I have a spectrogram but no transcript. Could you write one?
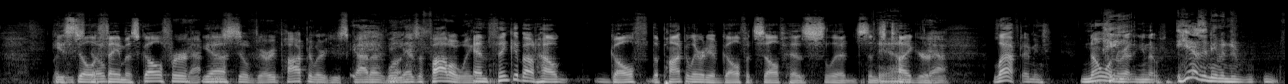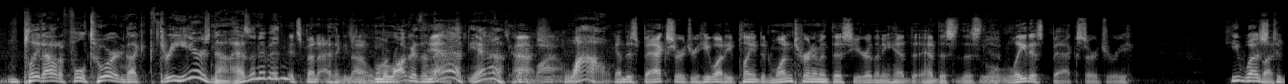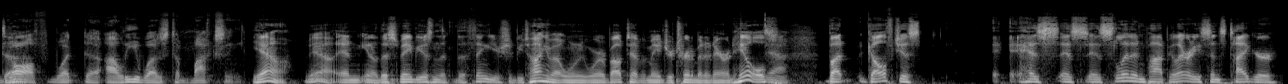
He's, he's still, a famous golfer. Yeah, yes, he's still very popular. He's got a he has a following. and think about how golf, the popularity of golf itself has slid since Yeah. Tiger Yeah. left. I mean, no one, He, really, you know, he hasn't even played out a full tour in like three years now, hasn't it been? it's been, I think it's No. been longer, longer than that. that. Yeah. Gosh. been. Wow. And this back surgery, he what? He played in one tournament this year. Then he had had this this latest back surgery. he was But, to uh, golf what uh, Ali was to boxing. Yeah, yeah, and you know this maybe isn't the, the thing you should be talking about when we were about to have a major tournament at Erin Hills. Yeah. but golf just has has, has slid in popularity since Tiger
